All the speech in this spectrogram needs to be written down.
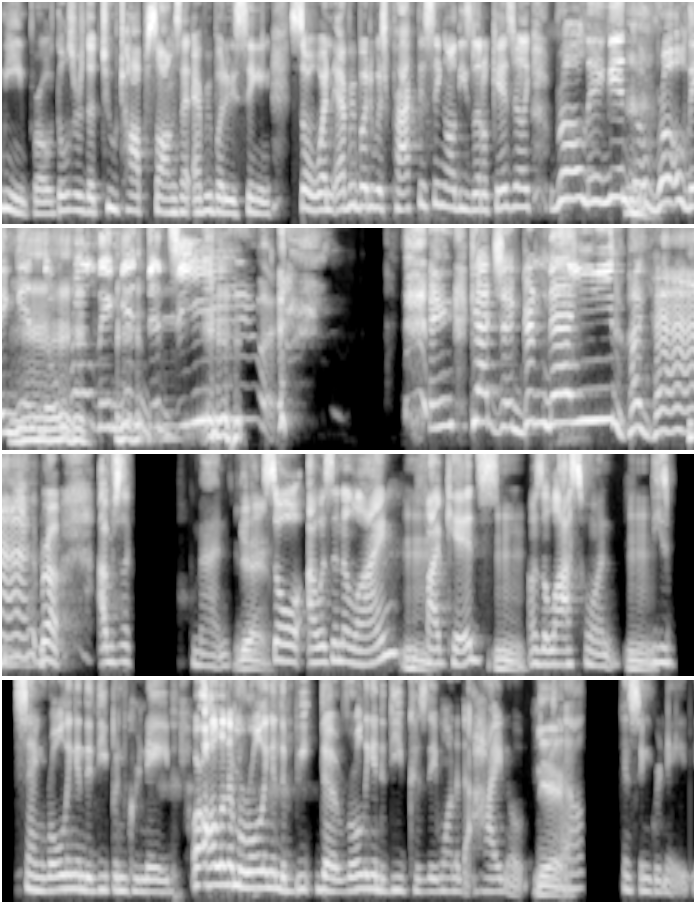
Me, bro, those are the two top songs that everybody was singing. So when everybody was practicing, all these little kids, they're like, rolling in the, rolling in the, rolling in the deep. and got your grenade. yeah, bro, I was like, man. Yeah. So I was in a line, Mhm. five kids. Mhm. I was the last one. Mhm. These sang "Rolling in the Deep" and "Grenade," or all of them were rolling in the beat, the "Rolling in the Deep" because they wanted that high note. Yeah. I can sing "Grenade."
